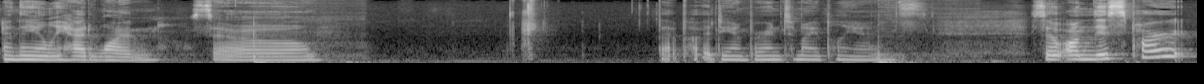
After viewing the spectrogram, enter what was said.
And they only had one so that put a damper into my plans. So on this part,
